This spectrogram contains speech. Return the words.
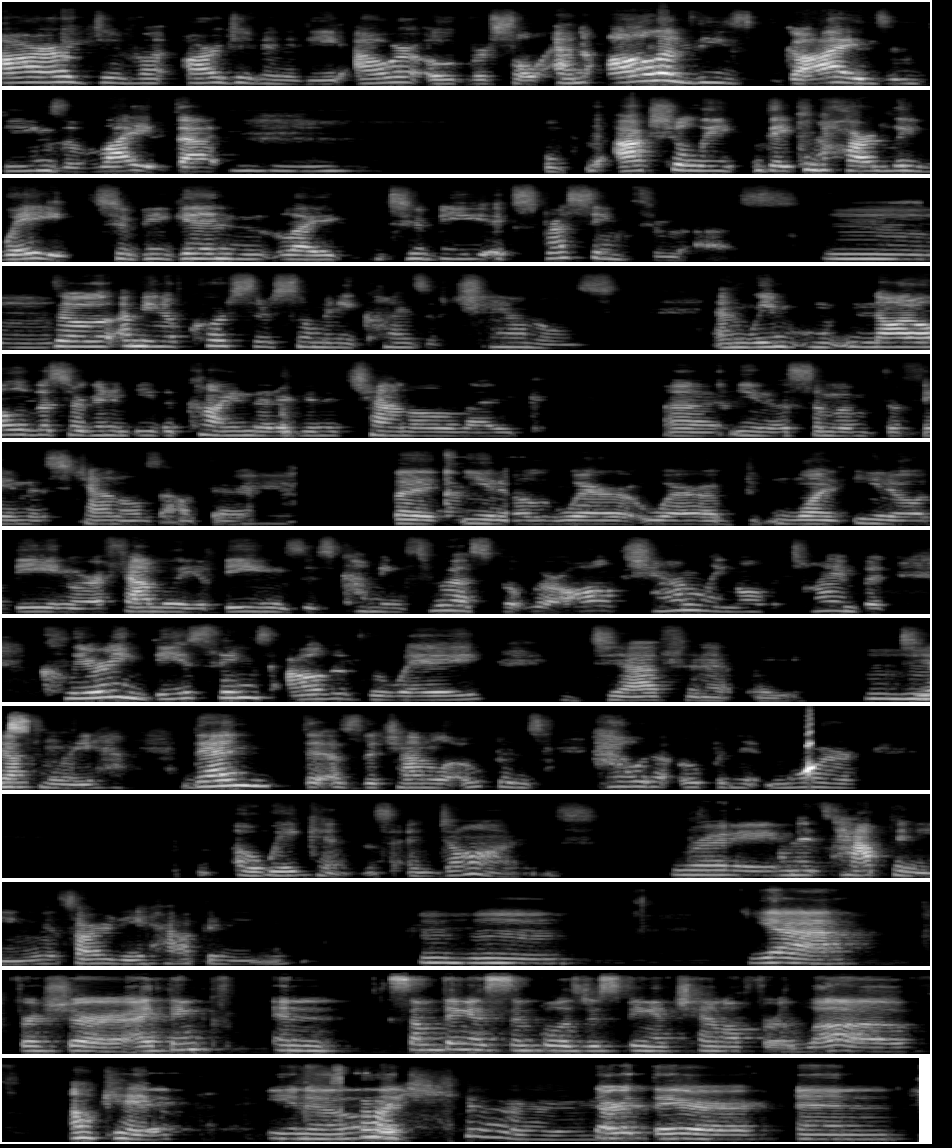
our div- our divinity our oversoul and all of these guides and beings of light that mm-hmm. actually they can hardly wait to begin like to be expressing through us mm. so i mean of course there's so many kinds of channels and we not all of us are going to be the kind that are going to channel like uh, you know some of the famous channels out there. But you know where where a one you know a being or a family of beings is coming through us but we're all channeling all the time but clearing these things out of the way definitely mm-hmm. definitely. Then the, as the channel opens how to open it more awakens and dawns Right. And it's happening. It's already happening. Mhm. Yeah, for sure. I think and something as simple as just being a channel for love. Okay. You know, for like sure. start there and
